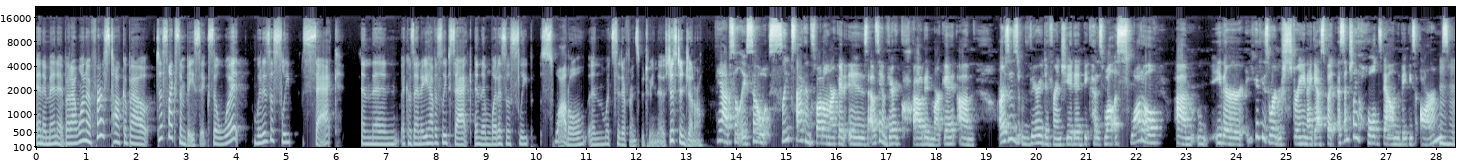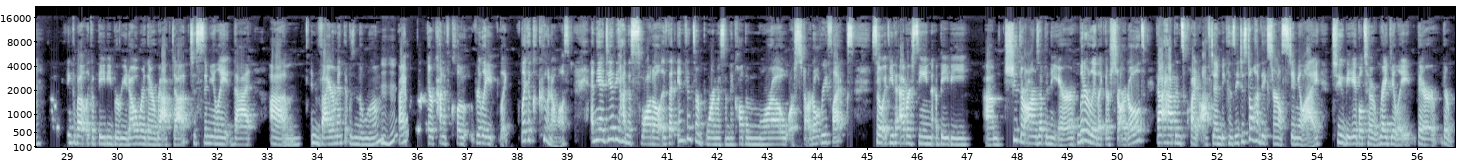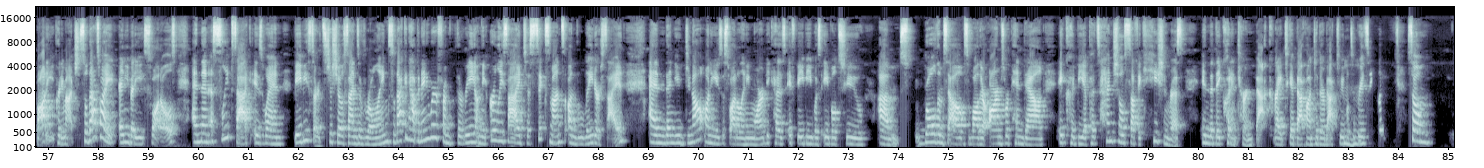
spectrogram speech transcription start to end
in a minute, but I want to first talk about just like some basics. So, what what is a sleep sack and then, because I know you have a sleep sack, and then what is a sleep swaddle, and what's the difference between those, just in general? Yeah, absolutely. So, sleep sack and swaddle market is, I would say, a very crowded market. Um, ours is very differentiated because while a swaddle um, either you could use the word restrain, I guess, but essentially holds down the baby's arms. Mm-hmm. think about like a baby burrito where they're wrapped up to simulate that um, environment that was in the womb, mm-hmm. right? They're kind of close, really like like a cocoon almost. And the idea behind the swaddle is that infants are born with something called the Moro or startle reflex. So if you've ever seen a baby um, shoot their arms up in the air, literally like they're startled. That happens quite often because they just don't have the external stimuli to be able to regulate their their body pretty much. So that's why anybody swaddles. And then a sleep sack is when baby starts to show signs of rolling. So that can happen anywhere from 3 on the early side to 6 months on the later side. And then you do not want to use a swaddle anymore because if baby was able to um, roll themselves while their arms were pinned down, it could be a potential suffocation risk in that they couldn't turn back, right, to get back onto their back to be able mm-hmm. to breathe safely. So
